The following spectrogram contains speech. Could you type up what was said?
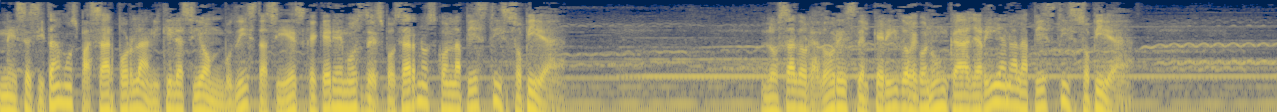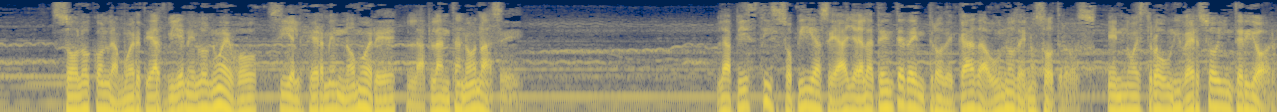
necesitamos pasar por la aniquilación budista si es que queremos desposarnos con la Pistis Sophia. Los adoradores del querido ego nunca hallarían a la Pistis Sophia. Solo con la muerte adviene lo nuevo, si el germen no muere, la planta no nace. La pistis sopía se halla latente dentro de cada uno de nosotros, en nuestro universo interior.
